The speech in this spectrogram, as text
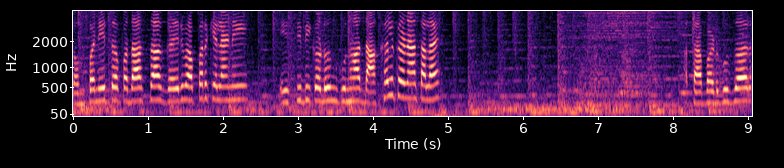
कंपनीत पदाचा गैरवापर केल्याने एसीबी कडून गुन्हा दाखल करण्यात आलाय. आता बडगुजर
